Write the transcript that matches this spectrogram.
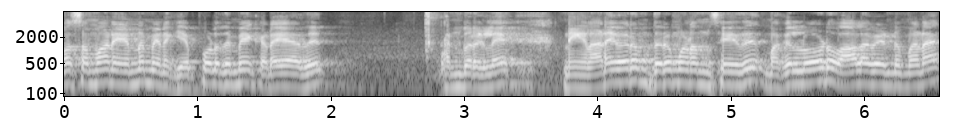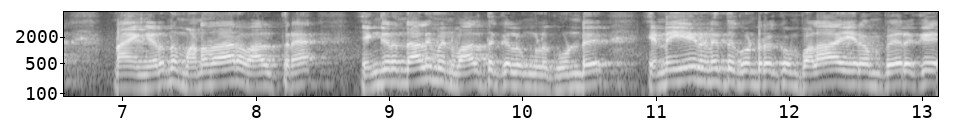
மோசமான எண்ணம் எனக்கு எப்பொழுதுமே கிடையாது. அன்பர்களே நீங்கள் அனைவரும் திருமணம் செய்து மகளோடு வாழ வேண்டுமென நான் இங்கேருந்து மனதார வாழ்த்துறேன். எங்கிருந்தாலும் என் வாழ்த்துக்கள் உங்களுக்கு உண்டு. என்னையே நினைத்து கொண்டிருக்கும் பல ஆயிரம் பேருக்கு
